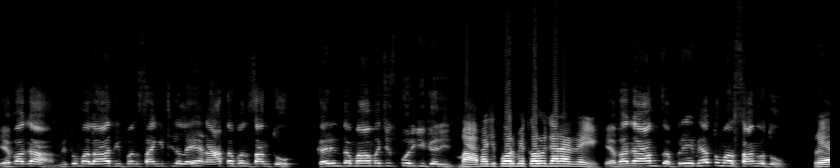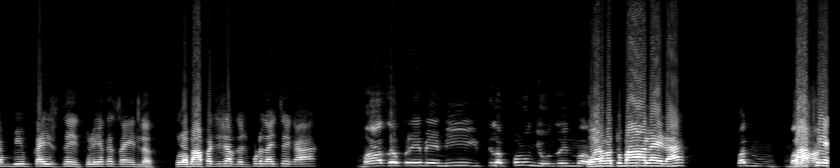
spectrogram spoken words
हे बघा मी तुम्हाला आधी पण सांगितलेलं आहे आणि आता पण सांगतो. करीन तर मामाचीच पोरगी करीन. मामाची पोर मी करून जाणार नाही. हे बघा आमचं प्रेम आहे तुम्हाला सांगतो. प्रेम बिम काहीच नाही. तुला एकच सांगितलं. तुला बापाच्या शब्दाच्या पुढे जायचंय का? माझं प्रेम आहे मी तिला पळून घेऊन जाईन मग. पोरगा तू भावाला आहे ना? पण मला बातमी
